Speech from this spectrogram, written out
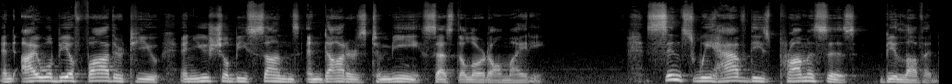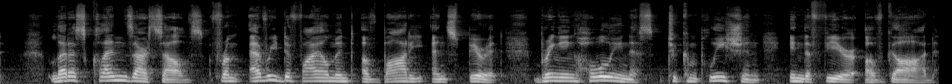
and I will be a father to you, and you shall be sons and daughters to me, says the Lord Almighty. Since we have these promises, beloved, let us cleanse ourselves from every defilement of body and spirit, bringing holiness to completion in the fear of God.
